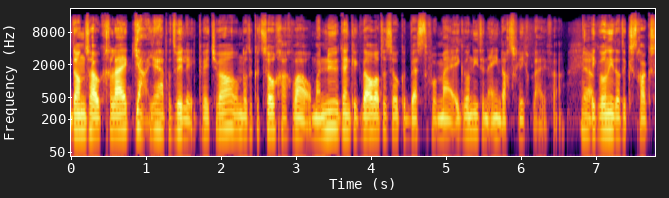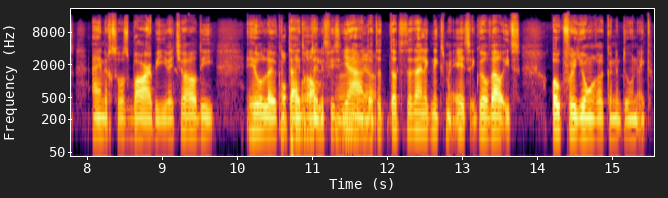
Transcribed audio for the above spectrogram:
Dan zou ik gelijk, ja, ja, dat wil ik, weet je wel, omdat ik het zo graag wou. Maar nu denk ik wel, wat is ook het beste voor mij? Ik wil niet een eendagsvlieg blijven. ja. Ik wil niet dat ik straks eindig zoals Barbie, weet je wel, die heel leuk een tijd op televisie. eh, ja, ja. Dat, het, dat het uiteindelijk niks meer is. Ik wil wel iets ook voor de jongeren kunnen doen. Ik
